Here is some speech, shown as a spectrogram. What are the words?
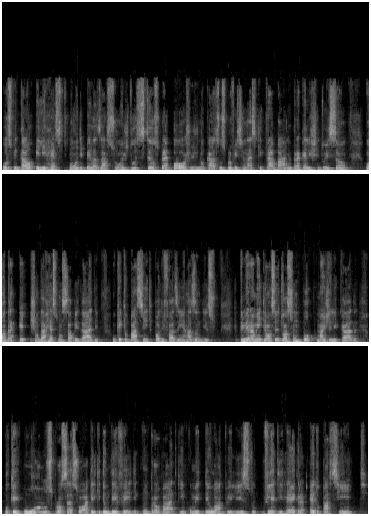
o hospital ele responde pelas ações dos seus prepostos, no caso, os profissionais que trabalham para aquela instituição. Quanto à questão da responsabilidade, o que, que o paciente pode fazer em razão disso? Primeiramente, é uma situação um pouco mais delicada, porque o ônus processual, aquele que tem um dever de comprovar que quem cometeu o ato ilícito, via de regra, é do paciente.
